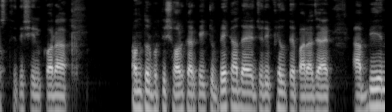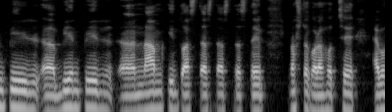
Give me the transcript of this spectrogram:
অস্থিতিশীল করা, অন্তর্বর্তী সরকারকে একটু বেকায়দায় যদি ফেলতে পারা যায় বিএনপির বিএনপির নাম কিন্তু আস্তে আস্তে আস্তে আস্তে নষ্ট করা হচ্ছে এবং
